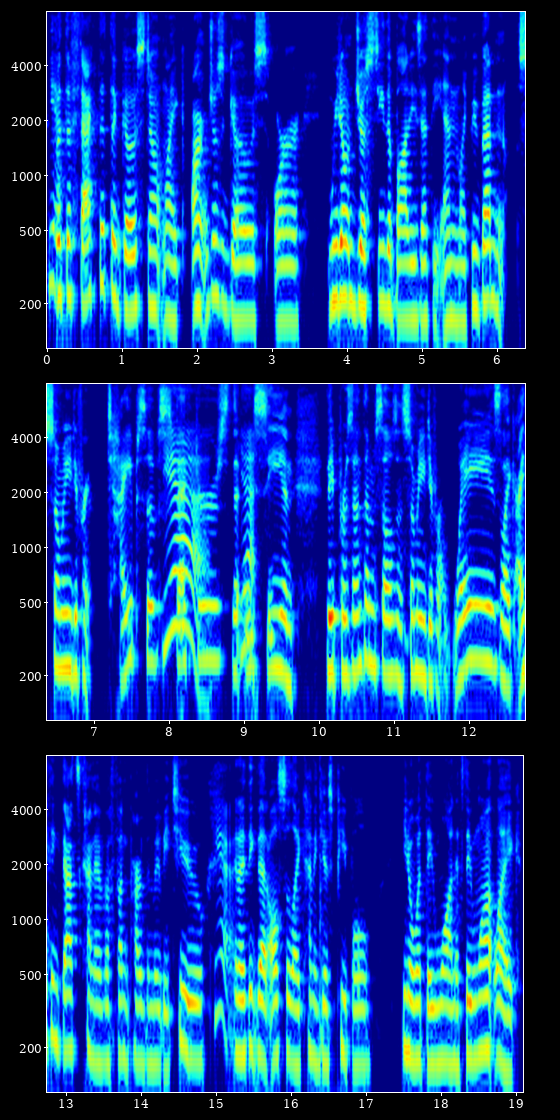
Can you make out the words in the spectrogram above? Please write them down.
yeah. but the fact that the ghosts don't like aren't just ghosts or we don't just see the bodies at the end like we've gotten so many different types of Yeah, specters that we see and they present themselves in so many different ways like i think that's kind of a fun part of the movie too yeah. and i think that also like kind of gives people you know what they want if they want like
